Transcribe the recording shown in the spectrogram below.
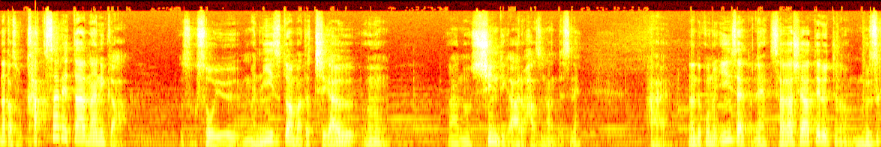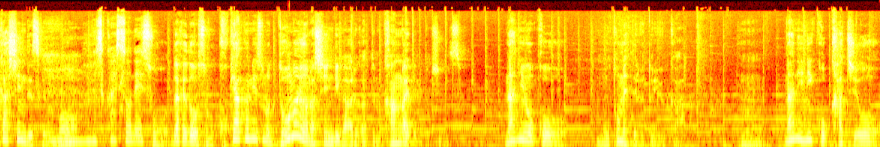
なんかその隠された何かそそういう、まあ、ニーズとはまた違う、うん。あの心理があるはずなんですね。はい、なのでこのインサイトね探し当てるっていうのは難しいんですけども、うん難しそうです。そう。だけどその顧客にそのどのような心理があるかっていうのを考えてみてほしいんですよ。何をこう求めてるというか、うん、何にこう価値を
